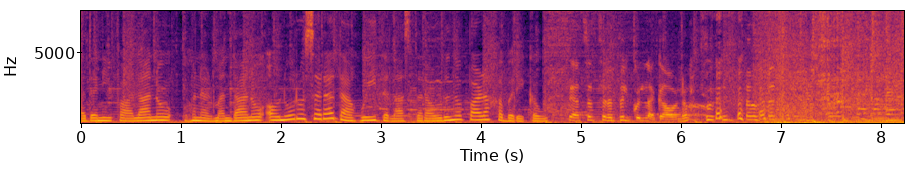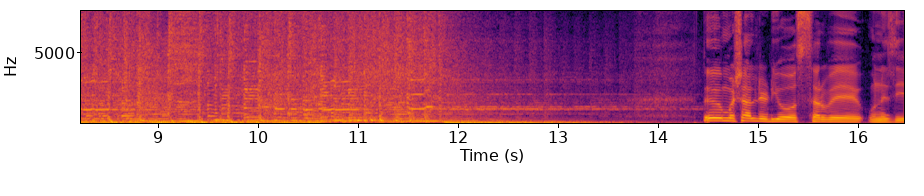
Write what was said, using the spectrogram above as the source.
مدني فعالانو، هنرمندانو او نورو سره د هغوی د لاسته راوړنو په اړه خبرې کوو. سیاست سره بالکل لګاو نه د مشال ریډیو سروې اونیزي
